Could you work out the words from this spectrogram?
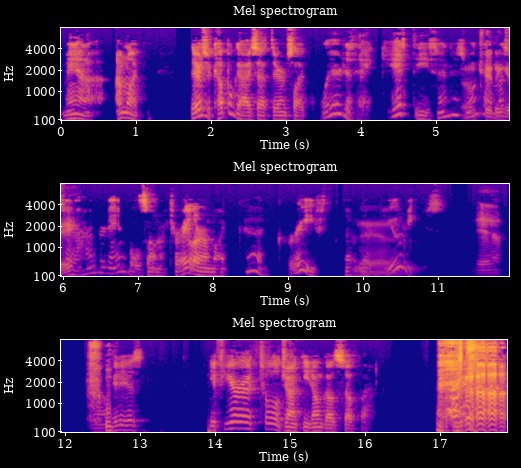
man, I'm like, there's a couple guys out there, and it's like, where do they get these? And this No one guy kidding, must eh? have a hundred anvils on a trailer. I'm like, good grief, the, the Yeah. beauties. Yeah. You know, it is. If you're a tool junkie, don't go sofa.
